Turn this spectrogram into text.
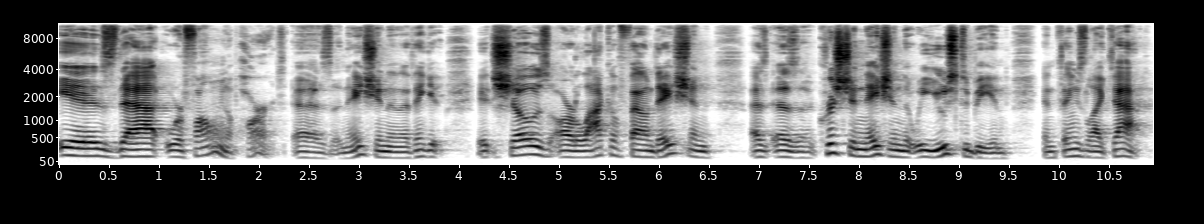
is that we're falling apart as a nation. And I think it, it shows our lack of foundation as, as a Christian nation that we used to be and, and things like that.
